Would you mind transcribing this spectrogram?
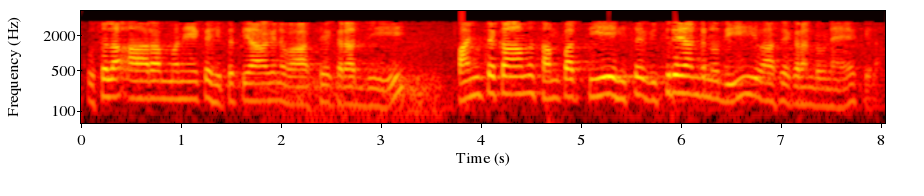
කුසල ආරම්මණයක හිත තියාගෙන වාසය කරද්දී පංචකාම සම්පත්තියේ හිත විසිර යන්න නොදී වාසය කරන්න ඕනේ කියලා.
